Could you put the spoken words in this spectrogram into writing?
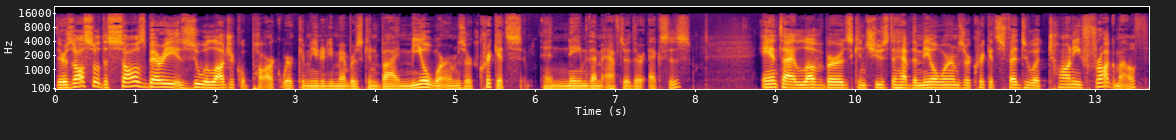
There's also the Salisbury Zoological Park, where community members can buy mealworms or crickets and name them after their exes. Anti lovebirds can choose to have the mealworms or crickets fed to a tawny frogmouth,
